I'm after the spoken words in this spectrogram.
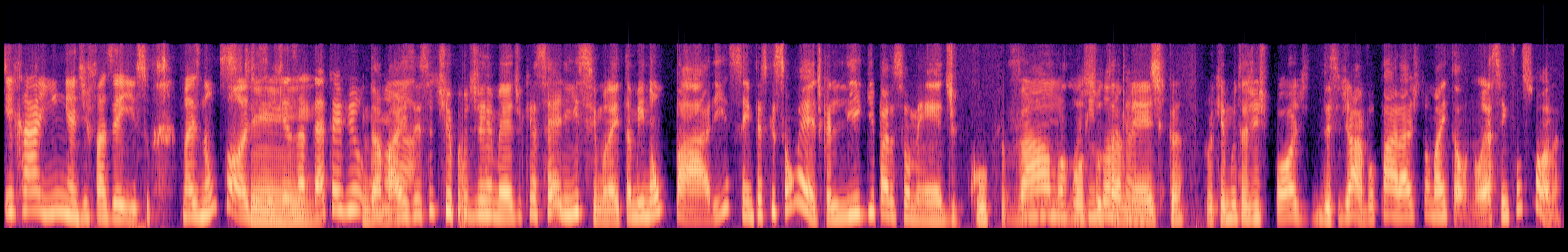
e rainha de fazer isso, mas não pode. Sim. Esses dias até teve Ainda uma... mais esse tipo de remédio que é seríssimo, né? E também não pare sem prescrição médica. Ligue para o seu médico, vá a uma consulta médica, porque muita gente pode decidir, ah, vou parar de tomar então. Não é assim que funciona.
